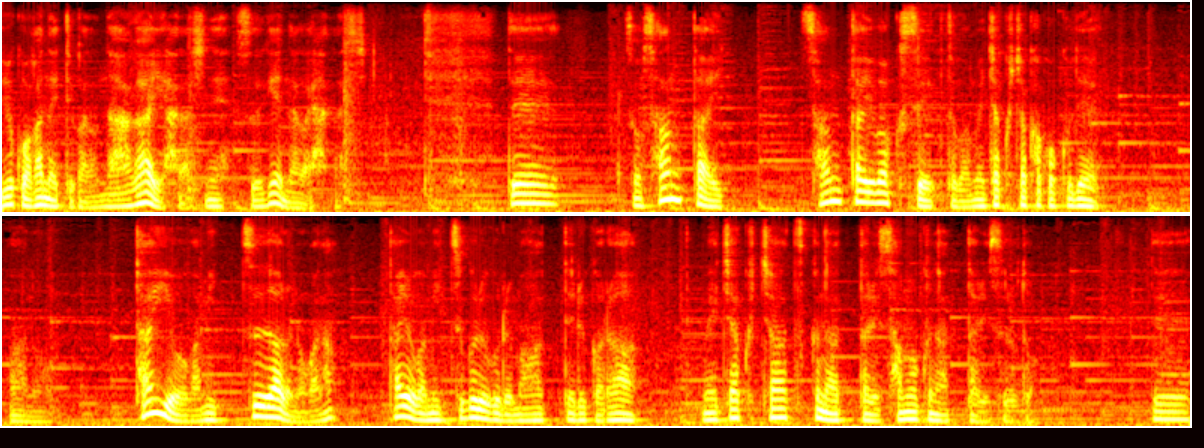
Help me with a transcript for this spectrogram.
よくわかんないっていうか長い話ね。すげえ長い話。でその3体3体惑星ってのがめちゃくちゃ過酷であの太陽が3つあるのかな？太陽が3つぐるぐる回ってるからめちゃくちゃ暑くなったり寒くなったりすると。で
